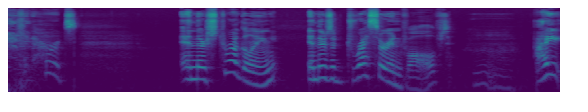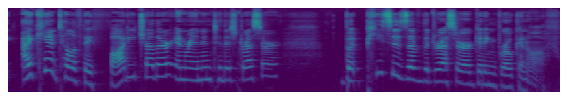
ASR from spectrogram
It hurts. And they're struggling, and there's a dresser involved. Hmm. I I can't tell if they fought each other and ran into this dresser, but pieces of the dresser are getting broken off.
